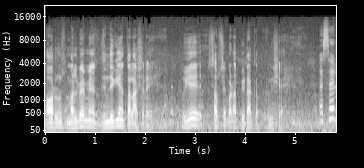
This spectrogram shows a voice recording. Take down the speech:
और उस मलबे में जिंदगियाँ तलाश रहे हैं। तो ये सबसे बड़ा पीड़ा का विषय है। सर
